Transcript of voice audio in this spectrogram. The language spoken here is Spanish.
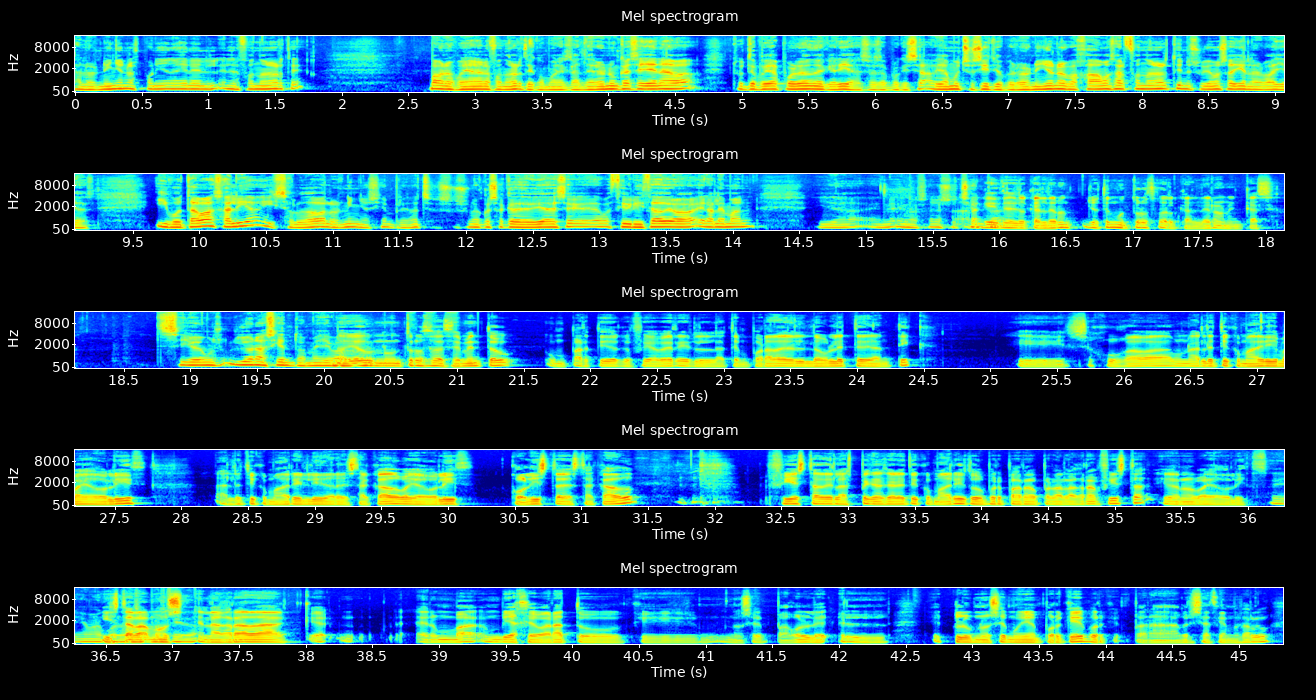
a los niños nos ponían ahí en el, en el fondo norte. Bueno, nos ponían en el fondo norte. Como el calderón nunca se llenaba, tú te podías poner donde querías, o sea, porque había mucho sitio. Pero los niños nos bajábamos al fondo norte y nos subíamos allí en las vallas. Y votaba, salía y saludaba a los niños siempre, macho. Eso es una cosa que debía de ser civilizado, era, era alemán ya en, en los años Ahora 80. que dices del calderón, yo tengo un trozo del calderón en casa. Sí, yo, yo un asiento me No, llevaba. yo un, un trozo de cemento, un partido que fui a ver en la temporada del doblete de Antic y se jugaba un Atlético Madrid-Valladolid, Atlético Madrid líder destacado, Valladolid colista destacado, fiesta de las peñas de Atlético Madrid, todo preparado para la gran fiesta y ganó el Valladolid. Sí, de y estábamos en la grada, que era un, un viaje barato que no sé, pagó el, el- el club, no sé muy bien por qué, porque, para ver si hacíamos algo.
